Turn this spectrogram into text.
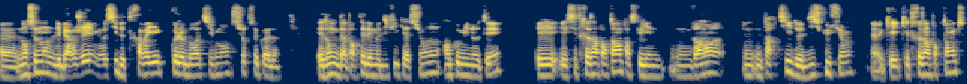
non seulement de l'héberger, mais aussi de travailler collaborativement sur ce code, et donc d'apporter des modifications en communauté. Et, c'est très important parce qu'il y a vraiment une, partie de discussion qui, est, très importante.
